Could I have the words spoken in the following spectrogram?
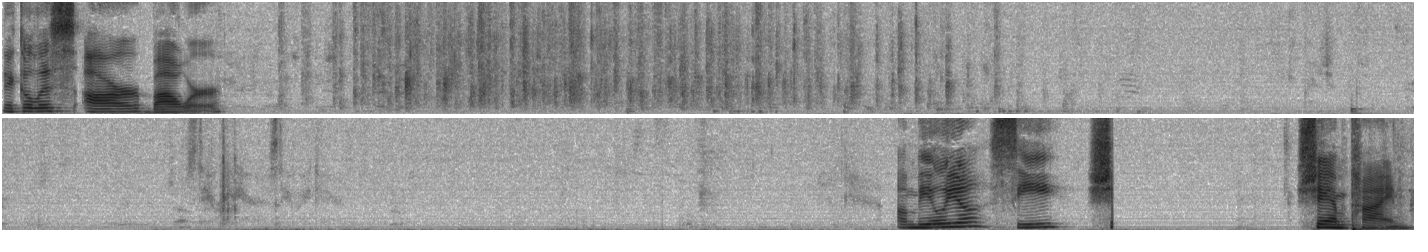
Nicholas R. Bauer. Amelia C. Champagne.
